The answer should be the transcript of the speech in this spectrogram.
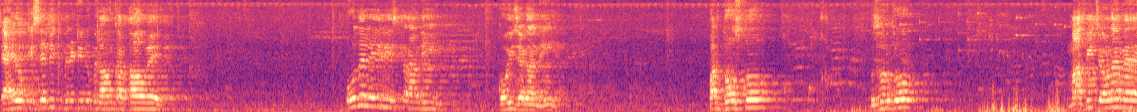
ਚਾਹੇ ਉਹ ਕਿਸੇ ਵੀ ਕਮਿਊਨਿਟੀ ਨੂੰ ਬਿਲੋਂਗ ਕਰਦਾ ਹੋਵੇ, ਉਹਦੇ ਲਈ ਵੀ ਇਸ ਤਰ੍ਹਾਂ ਦੀ ਕੋਈ ਜਗ੍ਹਾ ਨਹੀਂ ਹੈ। ਪਰ ਦੋਸਤੋ, ਬਜ਼ੁਰਗੋ, ਮਾਫੀ ਚਾਹਣਾ ਮੈਂ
